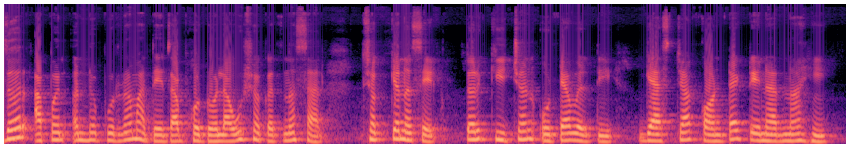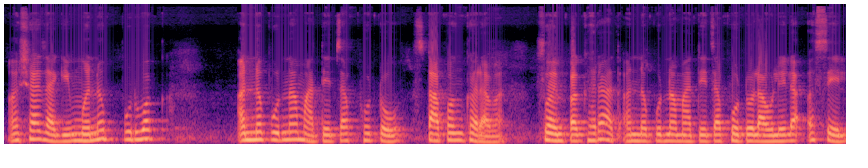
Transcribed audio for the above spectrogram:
जर आपण अन्नपूर्णा मातेचा फोटो लावू शकत नसाल शक्य नसेल तर किचन ओट्यावरती गॅसच्या कॉन्टॅक्ट येणार नाही अशा जागी मनपूर्वक अन्नपूर्णा मातेचा फोटो स्थापन करावा. स्वयंपाकघरात अन्नपूर्णा मातेचा फोटो लावलेला असेल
